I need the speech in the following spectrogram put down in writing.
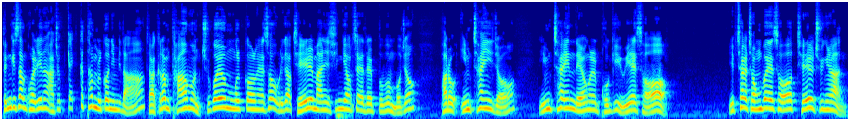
등기상 권리는 아주 깨끗한 물건입니다. 자, 그럼 다음은 주거용 물건에서 우리가 제일 많이 신경 써야 될 부분 뭐죠? 바로 임차인이죠. 임차인 내용을 보기 위해서 입찰 정보에서 제일 중요한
